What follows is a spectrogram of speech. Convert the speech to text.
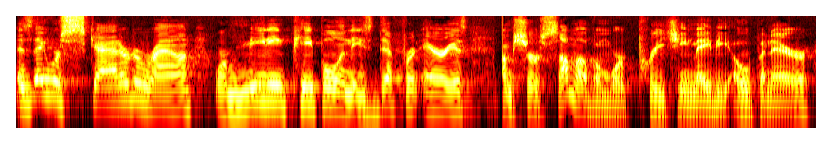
As they were scattered around, were meeting people in these different areas. I'm sure some of them were preaching maybe open air,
